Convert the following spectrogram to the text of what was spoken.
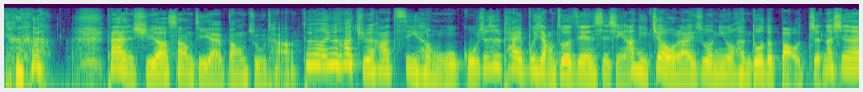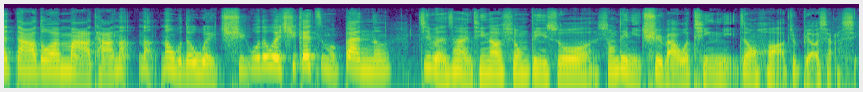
他很需要上帝来帮助他。对啊，因为他觉得他自己很无辜，就是他也不想做这件事情啊。你叫我来做，你有很多的保证。那现在大家都在骂他，那那那我的委屈，我的委屈该怎么办呢？基本上，你听到兄弟说“兄弟，你去吧，我挺你”这种话，就不要相信。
